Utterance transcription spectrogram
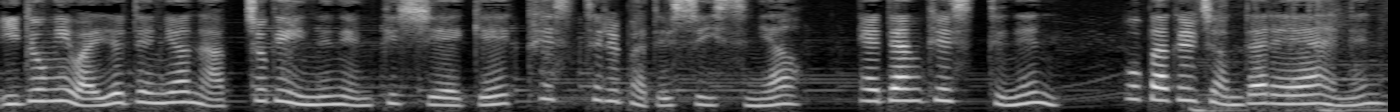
이동이 완료되면 앞쪽에 있는 NPC에게 퀘스트를 받을 수 있으며 해당 퀘스트는 호박을 전달해야 하는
